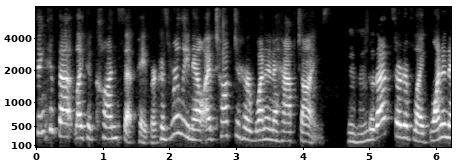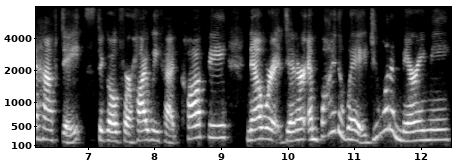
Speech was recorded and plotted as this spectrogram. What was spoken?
think of that like a concept paper. Because really now I've talked to her one and a half times. Mm-hmm. So that's sort of like one and a half dates to go for hi, we've had coffee. Now we're at dinner. And by the way, do you want to marry me?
